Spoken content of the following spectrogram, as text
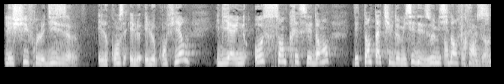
les chiffres le disent et le confirment, il y a une hausse sans précédent des tentatives d'homicide et des homicides en France.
